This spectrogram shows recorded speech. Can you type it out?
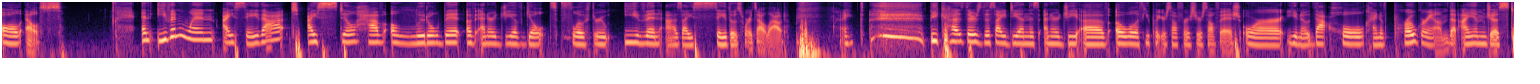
all else. And even when I say that, I still have a little bit of energy of guilt flow through, even as I say those words out loud. right? Because there's this idea and this energy of, oh, well, if you put yourself first, you're selfish, or, you know, that whole kind of program that I am just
